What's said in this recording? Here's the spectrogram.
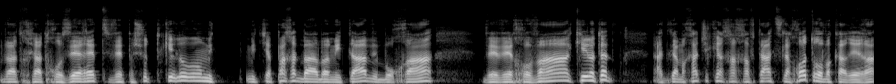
ואת, שאת חוזרת ופשוט כאילו מת, מתייפחת במיטה ובוכה, ו- וחובה, כאילו, את יודעת, את גם אחת שככה חוותה הצלחות רוב הקריירה,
